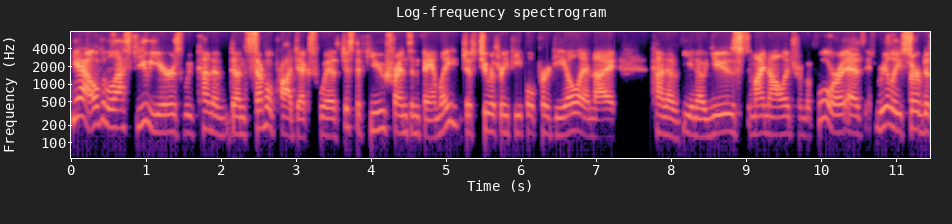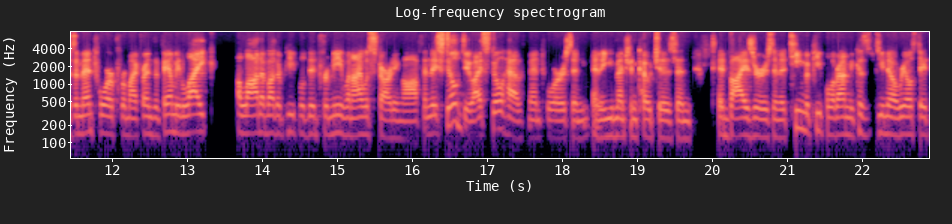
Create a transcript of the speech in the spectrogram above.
Yeah, over the last few years, we've kind of done several projects with just a few friends and family, just two or three people per deal. And I kind of, you know, used my knowledge from before as really served as a mentor for my friends and family, like a lot of other people did for me when I was starting off, and they still do. I still have mentors, and, and you mentioned coaches and advisors and a team of people around me because you know real estate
